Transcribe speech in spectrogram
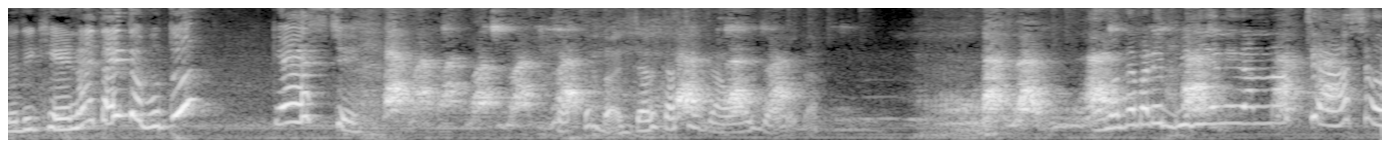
যদি খেয়ে নেয়, তাই তো ভুতু কে আসছে? দরজার কাছে যাওয়াই যাবে না। আমাদের বাড়ি বিরিয়ানি রান্না হচ্ছে, আসো।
